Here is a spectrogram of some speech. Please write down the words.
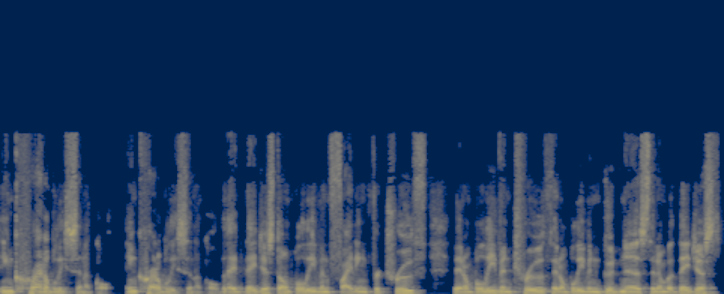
incredibly cynical, incredibly cynical. They they just don't believe in fighting for truth. They don't believe in truth. They don't believe in goodness. They don't, but they just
